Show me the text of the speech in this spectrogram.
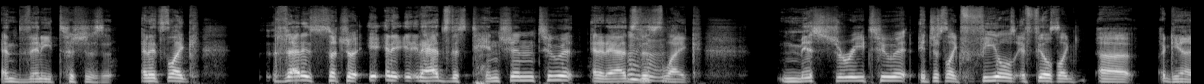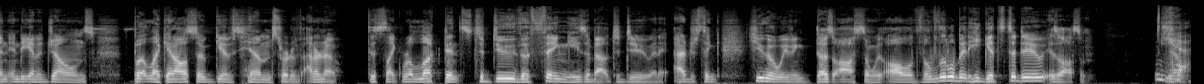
and then he touches it. And it's like that is such a it, it, it adds this tension to it and it adds this like mystery to it it just like feels it feels like uh again indiana jones but like it also gives him sort of i don't know this like reluctance to do the thing he's about to do and i just think hugo weaving does awesome with all of the little bit he gets to do is awesome Yeah.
